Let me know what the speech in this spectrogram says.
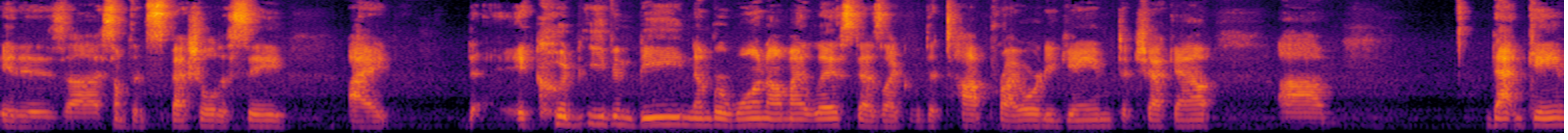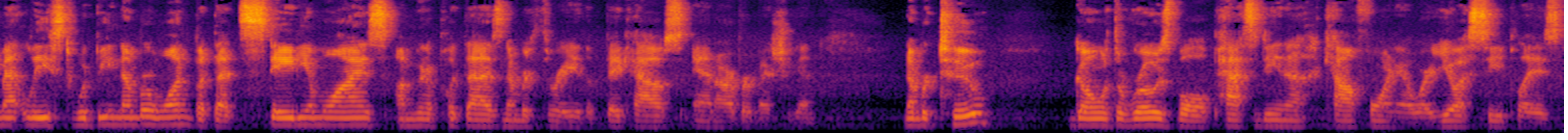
It is uh, something special to see. I it could even be number one on my list as like the top priority game to check out. Um, that game at least would be number one, but that stadium wise, I'm going to put that as number three, the Big House, Ann Arbor, Michigan. Number two, going with the Rose Bowl, Pasadena, California, where USC plays.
